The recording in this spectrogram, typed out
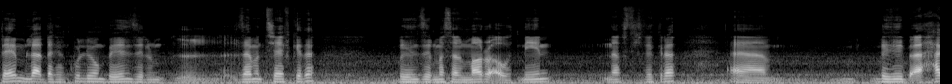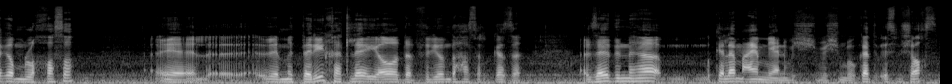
تام. لا ده كان كل يوم بينزل زي ما انت شايف كده بينزل مثلا مرة أو اتنين نفس الفكرة. آه، بيبقى حاجة ملخصة. آه، لما التاريخ هتلاقي آه ده في اليوم ده حصل كذا. زائد إنها كلام عام يعني مش مش كاتب اسم شخص.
